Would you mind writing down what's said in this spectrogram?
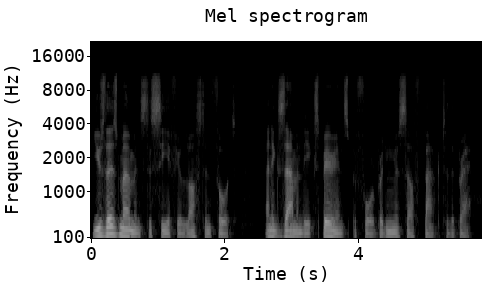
Use those moments to see if you're lost in thought and examine the experience before bringing yourself back to the breath.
